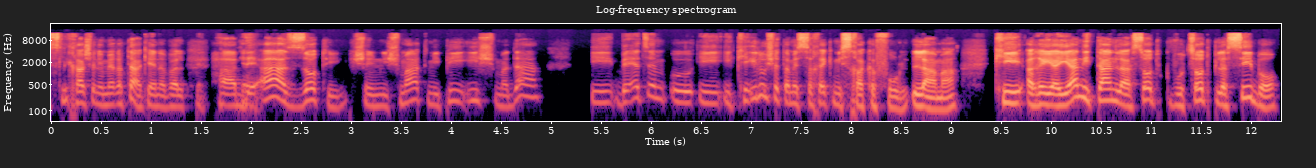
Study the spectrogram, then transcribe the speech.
סליחה שאני אומר אתה, כן, אבל כן, הדעה. הזאתי שנשמעת מפי איש מדע, היא בעצם, היא, היא כאילו שאתה משחק משחק כפול. למה? כי הרי היה ניתן לעשות קבוצות פלסיבו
